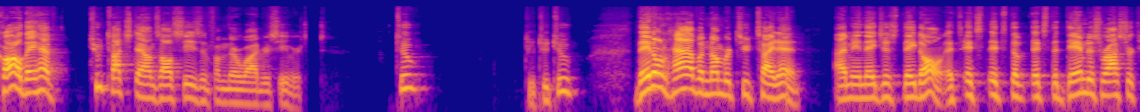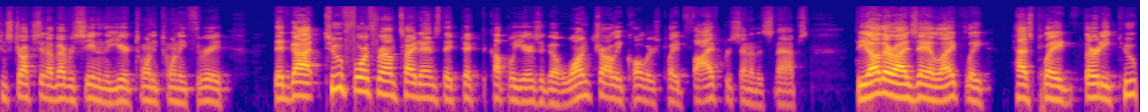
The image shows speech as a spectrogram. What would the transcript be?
Carl, they have two touchdowns all season from their wide receivers. Two, two, two, two. They don't have a number two tight end. I mean, they just they don't. It's it's it's the it's the damnedest roster construction I've ever seen in the year 2023. They've got two fourth round tight ends they picked a couple years ago. One, Charlie Kolar's played five percent of the snaps. The other, Isaiah Likely, has played 32%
